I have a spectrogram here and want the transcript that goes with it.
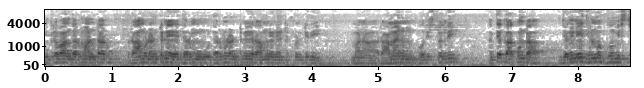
విగ్రహాన్ ధర్మ అంటారు. రాముడు అంటేనే ధర్మము ధర్ముడు అంటేనే రాముడు అనేటటువంటిది మన రామాయణం బోధిస్తుంది. అంతేకాకుండా జననీ జన్మ భూమిశ్చ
